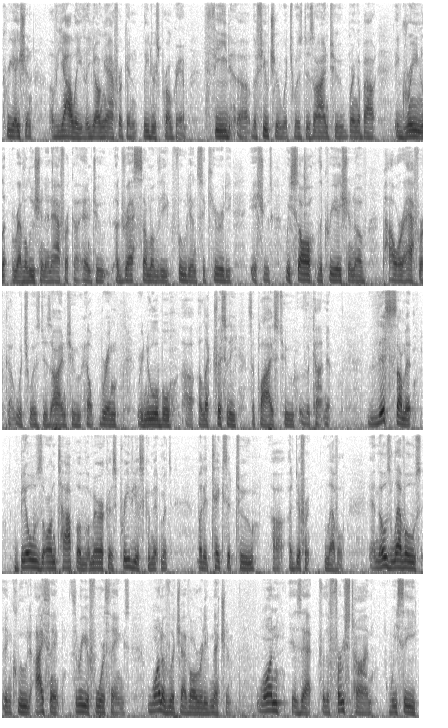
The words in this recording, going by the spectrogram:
creation of YALI, the Young African Leaders Program, Feed the Future, which was designed to bring about a green revolution in Africa and to address some of the food insecurity issues. We saw the creation of Power Africa, which was designed to help bring renewable uh, electricity supplies to the continent. This summit builds on top of America's previous commitments, but it takes it to uh, a different level. And those levels include, I think, three or four things, one of which I've already mentioned. One is that for the first time, we see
